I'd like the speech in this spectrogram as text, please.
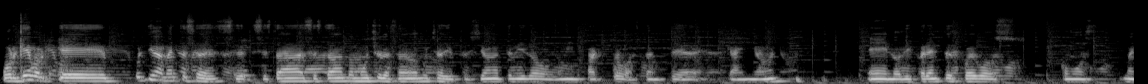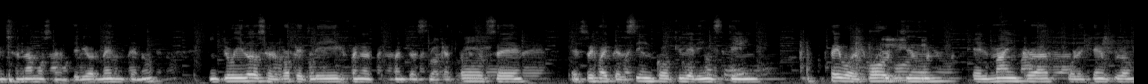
¿Por qué? Porque últimamente se, se, está, se está dando mucho, le está dando mucha difusión, ha tenido un impacto bastante cañón en los diferentes juegos, como mencionamos anteriormente, ¿no? Incluidos el Rocket League, Final Fantasy XIV, Street Fighter V, Killer Instinct, Fable Fortune, el Minecraft, por ejemplo.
